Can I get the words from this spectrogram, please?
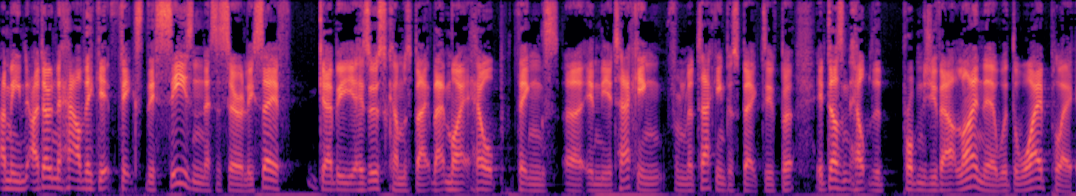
I mean I don't know how they get fixed this season necessarily. Say if Gabby Jesus comes back, that might help things uh, in the attacking from an attacking perspective, but it doesn't help the problems you've outlined there with the wide play,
